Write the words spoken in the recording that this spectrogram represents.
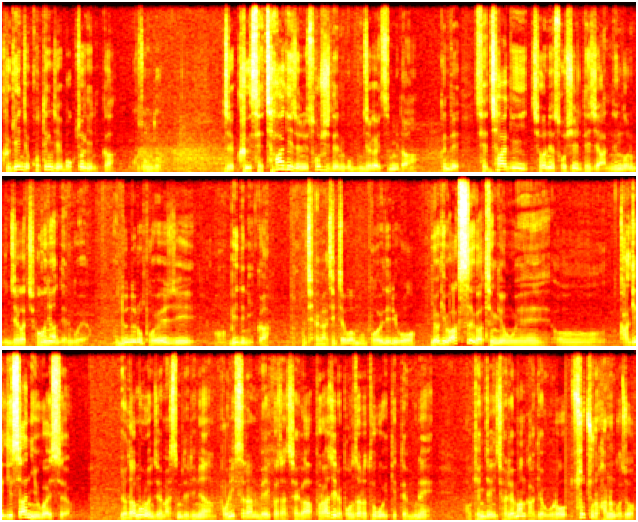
그게 이제 코팅제의 목적이니까 그 정도 이제 그 세차하기 전에 소실되는 건 문제가 있습니다. 근데 세차하기 전에 소실되지 않는 거는 문제가 전혀 안 되는 거예요. 눈으로 보여야지 어, 믿으니까 제가 직접 한번 보여드리고 여기 왁스 같은 경우에 어, 가격이 싼 이유가 있어요. 여담으로 이제 말씀드리면 보닉스라는 메이커 자체가 브라질에 본사를 두고 있기 때문에 어, 굉장히 저렴한 가격으로 수출을 하는 거죠.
